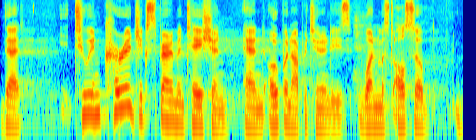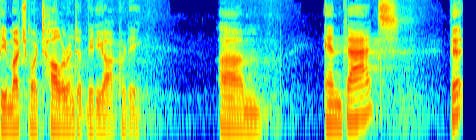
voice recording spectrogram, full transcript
that to encourage experimentation and open opportunities, one must also be much more tolerant of mediocrity. Um, and that, the,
